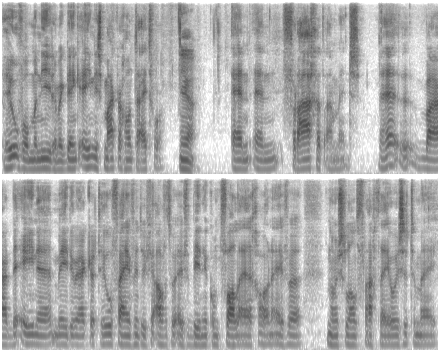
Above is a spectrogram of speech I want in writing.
heel veel manieren. Maar ik denk, één is, maak er gewoon tijd voor. ja, En, en vraag het aan mensen. Hè, waar de ene medewerker het heel fijn vindt dat je af en toe even binnenkomt vallen en gewoon even nonchalant vraagt: hey, hoe is het ermee?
